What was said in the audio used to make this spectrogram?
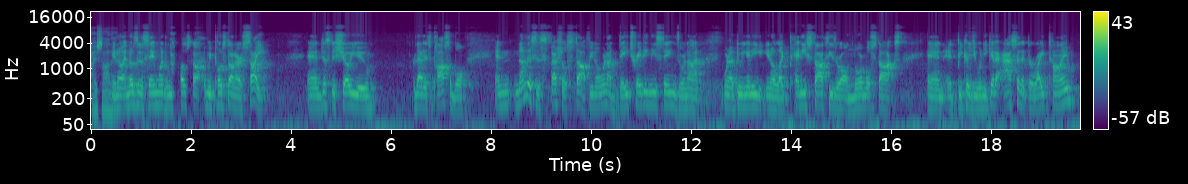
I saw that. You know, and those are the same ones we post on, we post on our site. And just to show you that it's possible. And none of this is special stuff. You know, we're not day trading these things. We're not we're not doing any, you know, like penny stocks. These are all normal stocks. And it because you when you get an asset at the right time,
